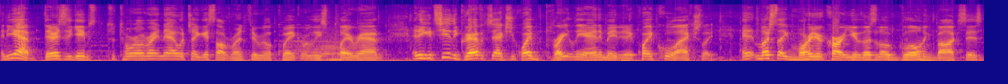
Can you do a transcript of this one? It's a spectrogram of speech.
And yeah, there's the game's tutorial right now, which I guess I'll run through real quick, or at least play around. And you can see the graphics are actually quite brightly animated and quite cool, actually. And much like Mario Kart, you have those little glowing boxes.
